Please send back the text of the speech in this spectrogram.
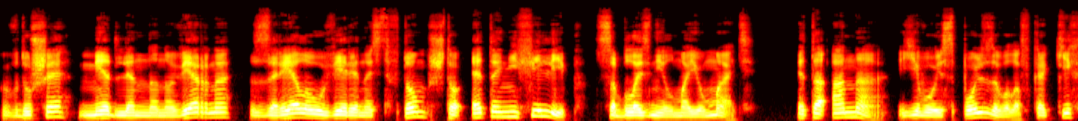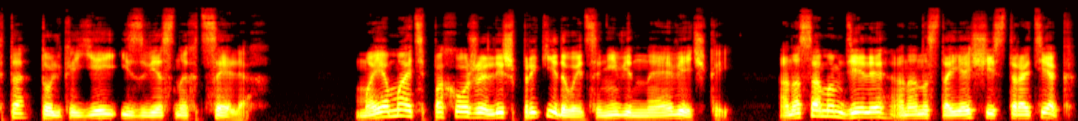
В душе, медленно, но верно, зрела уверенность в том, что это не Филипп соблазнил мою мать. Это она его использовала в каких-то только ей известных целях. Моя мать, похоже, лишь прикидывается невинной овечкой, а на самом деле она настоящий стратег,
